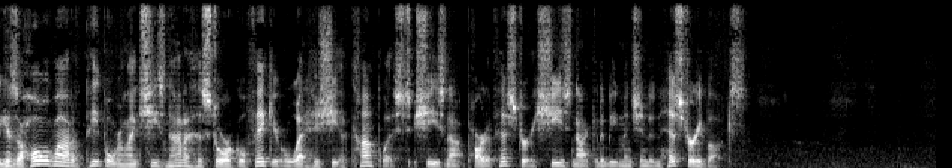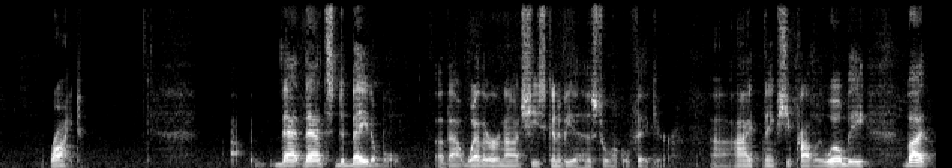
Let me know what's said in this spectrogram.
because a whole lot of people were like, she's not a historical figure. What has she accomplished? She's not part of history. She's not going to be mentioned in history books. Right. That that's debatable about whether or not she's going to be a historical figure. Uh, I think she probably will be, but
